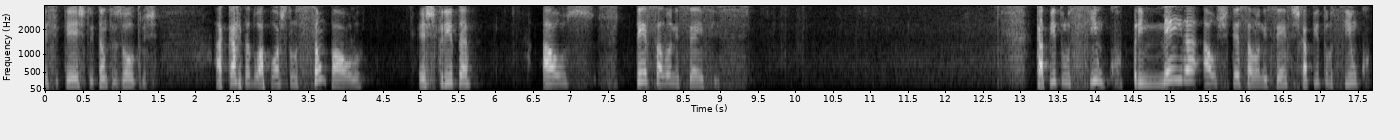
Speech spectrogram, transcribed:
esse texto e tantos outros, a carta do apóstolo São Paulo, escrita aos Tessalonicenses. capítulo 5, primeira aos Tessalonicenses, capítulo 5,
